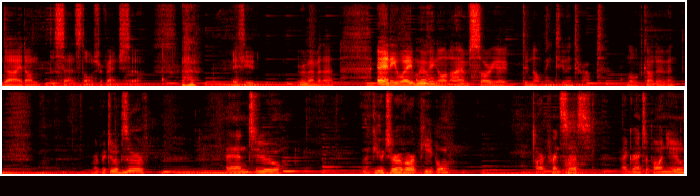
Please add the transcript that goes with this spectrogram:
died on the Sandstorm's Revenge, so. if you remember that. Anyway, moving on. I am sorry, I did not mean to interrupt, Lord Gardovan. Remember to observe. And to the future of our people, our princess, I grant upon you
